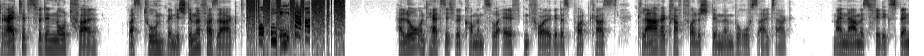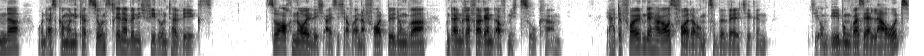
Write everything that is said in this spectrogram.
Drei Tipps für den Notfall. Was tun, wenn die Stimme versagt? Hallo und herzlich willkommen zur elften Folge des Podcasts Klare, kraftvolle Stimme im Berufsalltag. Mein Name ist Felix Bender und als Kommunikationstrainer bin ich viel unterwegs. So auch neulich, als ich auf einer Fortbildung war und ein Referent auf mich zukam. Er hatte folgende Herausforderung zu bewältigen. Die Umgebung war sehr laut,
